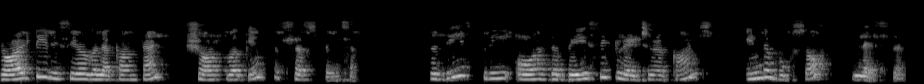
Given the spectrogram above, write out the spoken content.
royalty receivable account and short working suspense account. So these three are the basic ledger accounts in the books of lessor.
